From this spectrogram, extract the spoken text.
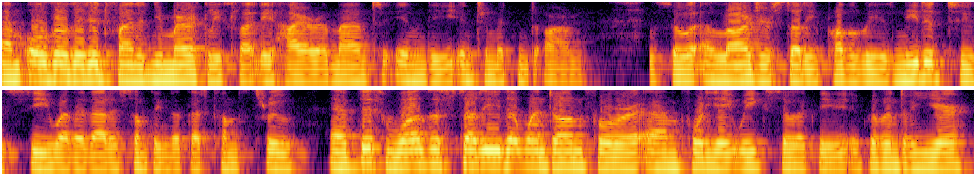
Um, although they did find a numerically slightly higher amount in the intermittent arm. So a larger study probably is needed to see whether that is something that that comes through. Uh, this was a study that went on for um, 48 weeks, so like the equivalent of a year.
